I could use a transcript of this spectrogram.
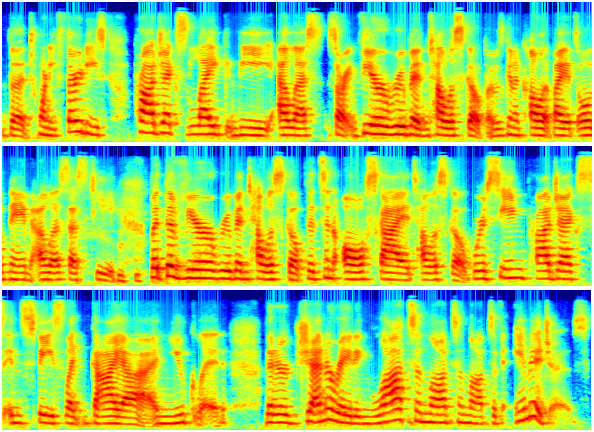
the 2030s projects like the ls sorry vera rubin telescope. I was going to call it by its old name lsst but the vera rubin telescope that's an all sky telescope. We're seeing projects in space like gaia and euclid that are generating lots and lots and lots of images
